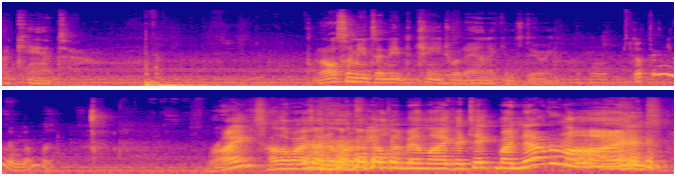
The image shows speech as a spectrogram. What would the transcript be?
I can't. It also means I need to change what Anakin's doing. Good thing you remembered. Right? Otherwise, I'd have revealed and been like, I take my never mind.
